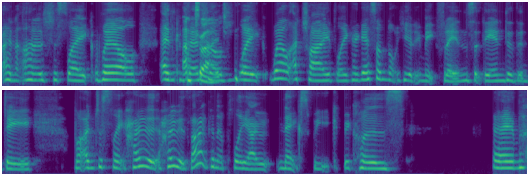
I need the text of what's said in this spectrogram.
And Anna's just like, well, in confessional, like, well, I tried. Like, I guess I'm not here to make friends at the end of the day. But I'm just like, how how is that gonna play out next week? Because um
